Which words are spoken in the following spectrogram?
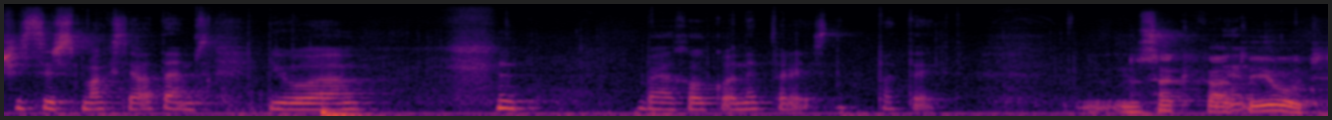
šis ir smags jautājums, jo bail kaut ko nepareizi pateikt. Nu, saki, kā tu jūti.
